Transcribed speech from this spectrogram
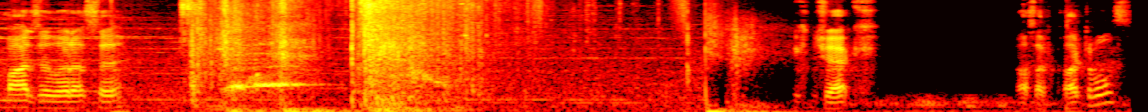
Mods are loadouts to. We can check. Also have collectibles.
